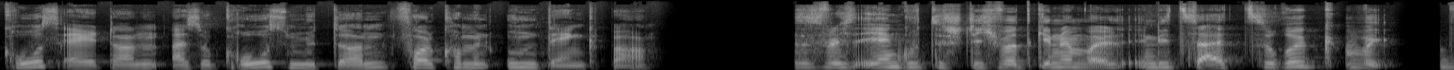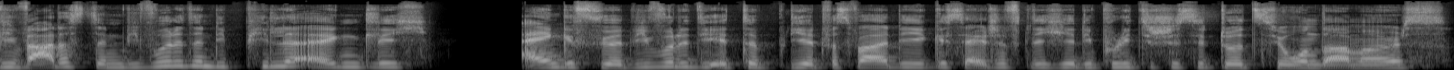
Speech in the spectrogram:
Großeltern, also Großmüttern, vollkommen undenkbar. Das ist vielleicht eher ein gutes Stichwort. Gehen wir mal in die Zeit zurück. Wie war das denn? Wie wurde denn die Pille eigentlich eingeführt? Wie wurde die etabliert? Was war die gesellschaftliche, die politische Situation damals?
